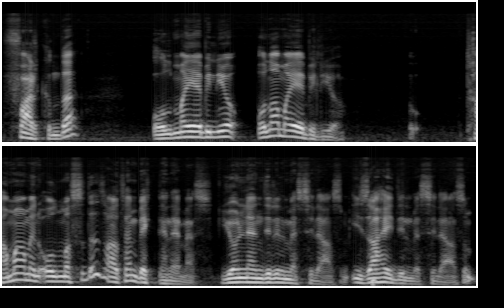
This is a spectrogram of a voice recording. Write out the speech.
farkında olmayabiliyor, olamayabiliyor. Tamamen olması da zaten beklenemez. Yönlendirilmesi lazım, izah edilmesi lazım.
